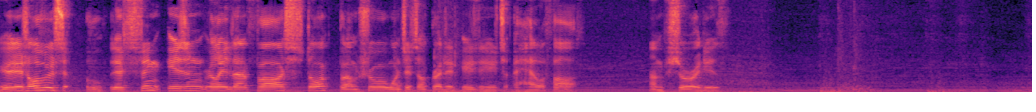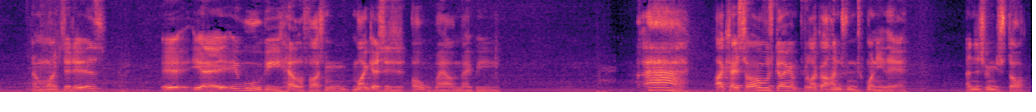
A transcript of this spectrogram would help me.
Yeah, there's obviously. Ooh, this thing isn't really that fast stock, but I'm sure once it's upgraded, it is a hella fast. I'm sure it is. And once it is, it, yeah, it, it will be hella fast. My guess is, oh wow, maybe... Ah! Okay, so I was going up to like 120 there. And this ring stopped.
